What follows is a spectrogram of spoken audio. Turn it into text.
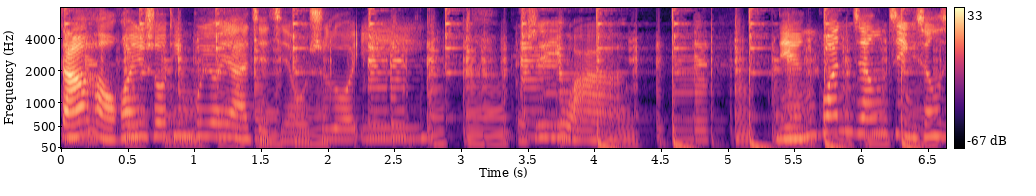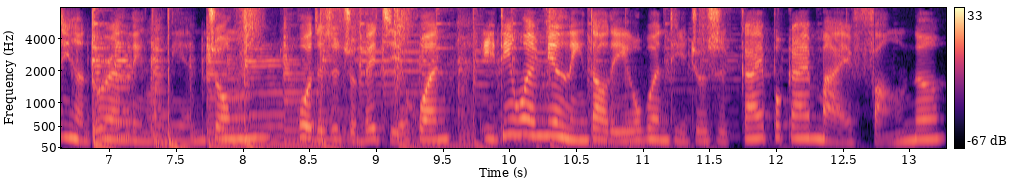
大家好，欢迎收听不优雅姐姐，我是洛伊，我是伊娃。年关将近，相信很多人领了年终，或者是准备结婚，一定会面临到的一个问题就是该不该买房呢？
